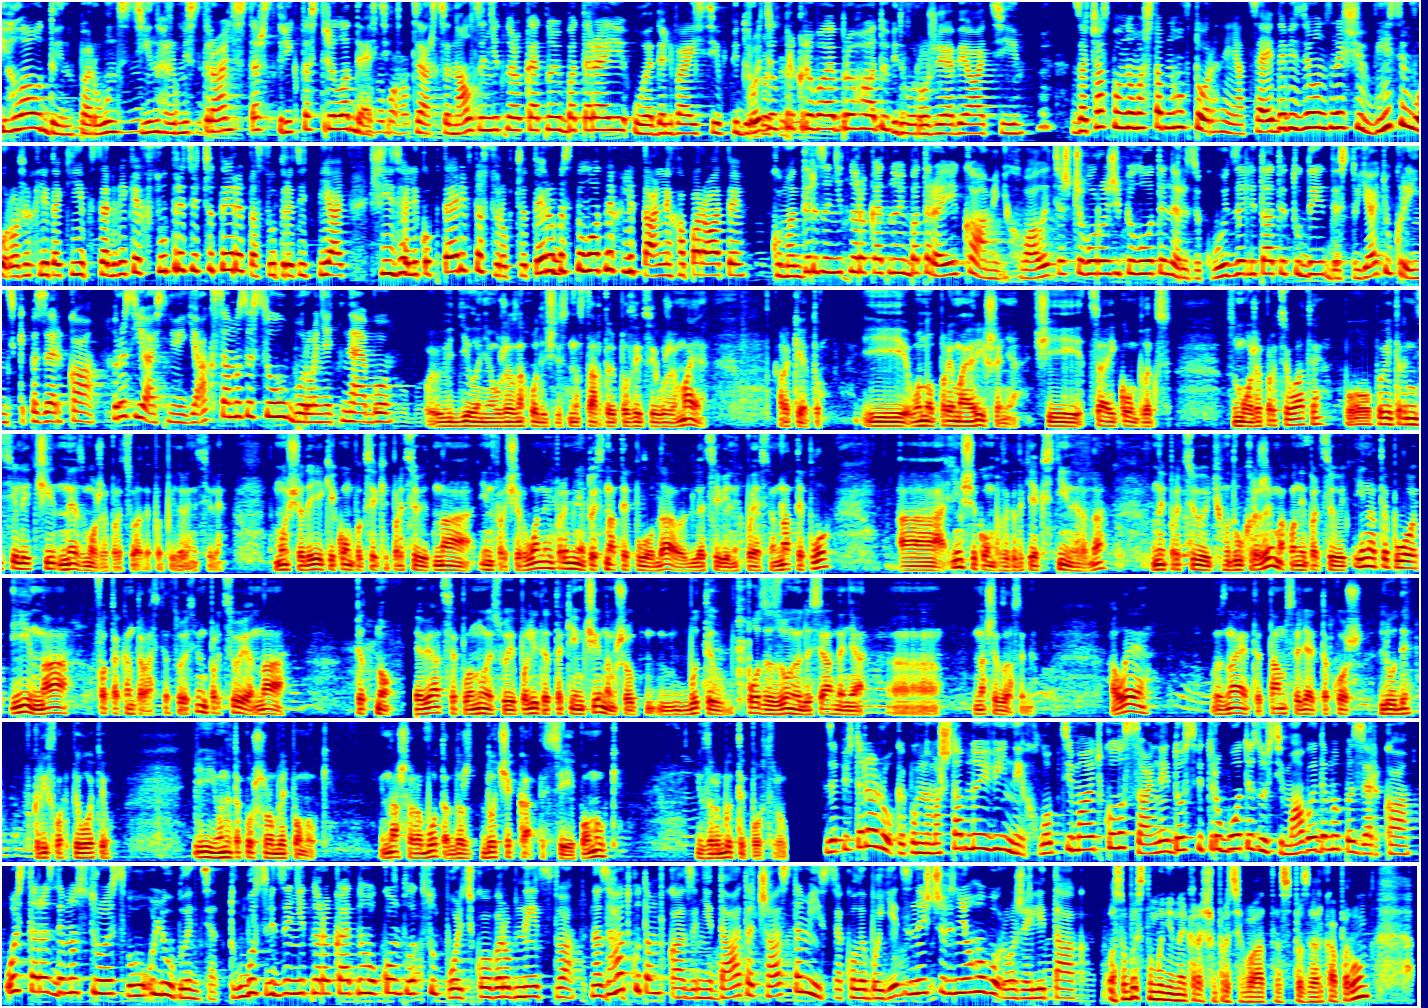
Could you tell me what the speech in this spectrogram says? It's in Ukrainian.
Ігла 1 Перун, Стінгер, Містраль, Старстрік та Стріла 10 – це арсенал зенітно-ракетної батареї у Едельвейсів. Підрозділ прикриває бригаду від ворожої авіації. За час повномасштабного вторгнення цей дивізіон знищив 8 ворожих літаків, серед яких Су-34 та Су-35, 6 гелікоптерів та 44 безпілотних літальних апарати. Командир зенітно-ракетної батареї Камінь хвалиться, що ворожі пілоти не ризикують залітати туди, де стоять українські ПЗРК. Роз'яснює, як саме ЗСУ боронять небо. Відділення, вже знаходячись на стартовій позиції, вже має ракету, і воно приймає рішення, чи цей комплекс зможе працювати по повітряній цілі, чи не зможе працювати по повітряній цілі. Тому що деякі комплекси, які працюють на інфрачервоне випроміння, тобто на тепло, да, для цивільних пояснюю, на тепло, а інші комплекси, такі як Стінгер, да, вони працюють в двох режимах. Вони працюють і на тепло, і на фотоконтрасті. Тобто він працює на п'ятно. Авіація планує свої політи таким чином, щоб бути поза зоною досягнення е, наших засобів. Але ви знаєте, там сидять також люди в кріслах пілотів, і вони також роблять помилки. І наша робота дочекати цієї помилки і зробити постріл. За півтора роки повномасштабної війни хлопці мають колосальний досвід роботи з усіма видами ПЗРК. Ось Тарас демонструє свого улюбленця – тубус від зенітно-ракетного комплексу польського виробництва. На згадку там вказані дата, час та місце, коли боєць знищив з нього ворожий літак. Особисто мені найкраще працювати з ПЗРК Перун.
